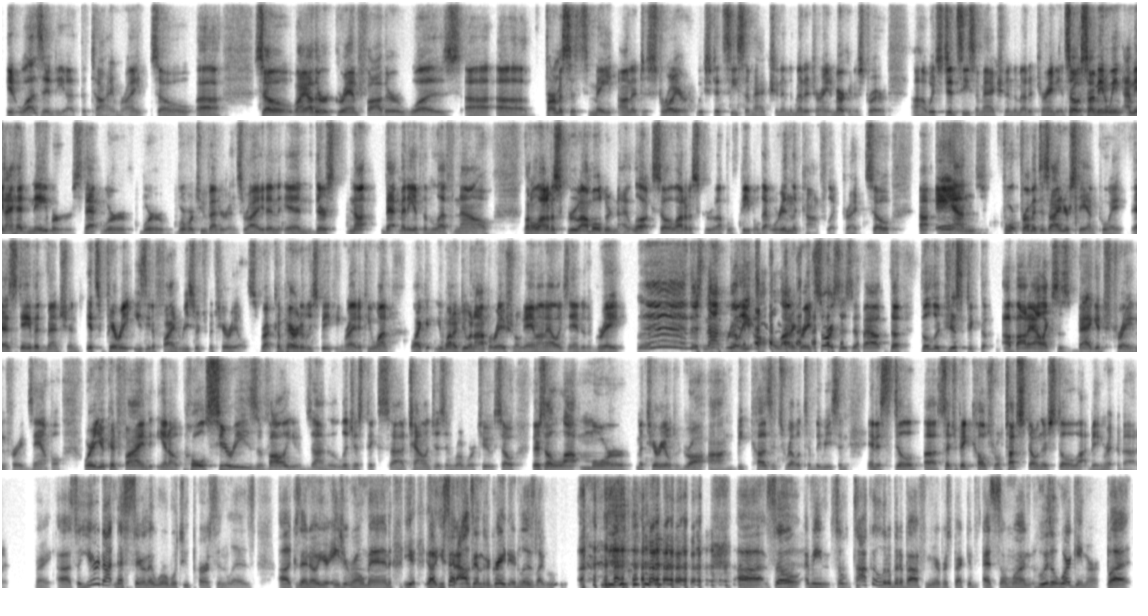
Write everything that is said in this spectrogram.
it was India at the time, right? So, uh, so my other grandfather was uh, a pharmacist's mate on a destroyer, which did see some action in the Mediterranean, American destroyer, uh, which did see some action in the Mediterranean. So, so I mean, we, I mean, I had neighbors that were were World War II veterans, right? And and there's not that many of them left now but a lot of us grew i'm older than i look so a lot of us grew up with people that were in the conflict right so uh, and for, from a designer standpoint as david mentioned it's very easy to find research materials right comparatively speaking right if you want like you want to do an operational game on alexander the great eh, there's not really a, a, lot of great sources about the the logistic about Alex's baggage train, for example, where you could find you know whole series of volumes on the logistics uh, challenges in World War II. So there's a lot more material to draw on because it's relatively recent and it's still uh, such a big cultural touchstone. There's still a lot being written about it. Right. Uh, so you're not necessarily a World War II person, Liz, because uh, I know you're Agent Roman. You, uh, you said Alexander the Great, and Liz like, ooh. uh, so I mean, so talk a little bit about from your perspective as someone who is a war gamer, but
